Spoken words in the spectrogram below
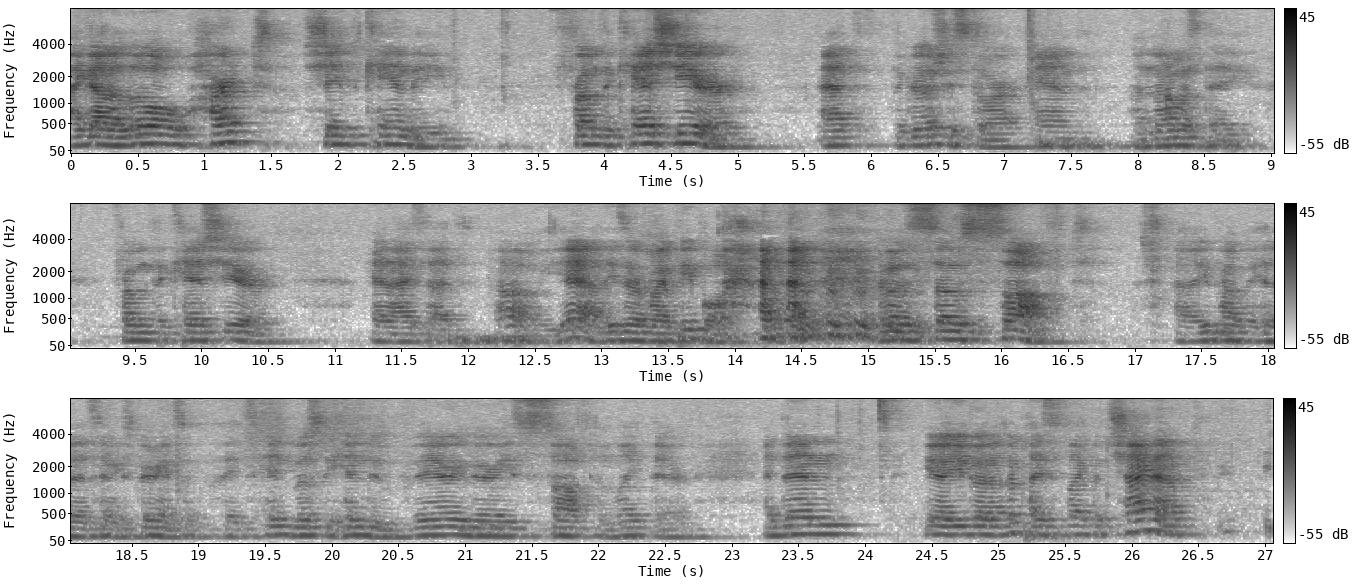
I got a little heart-shaped candy from the cashier at the grocery store, and a namaste from the cashier. And I said, oh yeah, these are my people. it was so soft uh, you probably had that same experience. It's mostly Hindu, very, very soft and light there. And then, you know, you go to other places like with China, I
